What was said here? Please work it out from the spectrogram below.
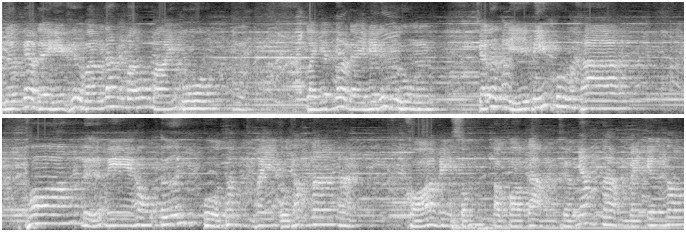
เนื้อแนวใดคือวางดังเมาหมายมูละเห็นแนวใดให้ลึกลุงจะเลิกหนีมีคุณค่า พ่องหรือแมวเอ้ยผู้ทำให้ผู้ทำหน้า ขอให้สมประกอบดำเถื่องย้ำน้ำไม่เกินน้อง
